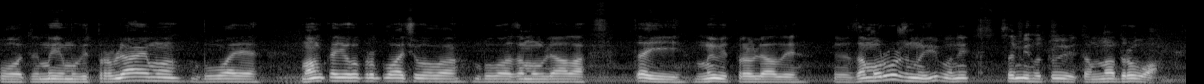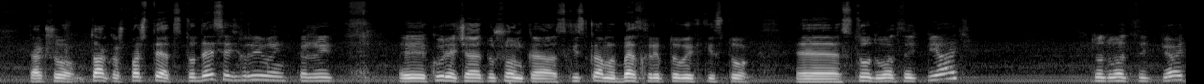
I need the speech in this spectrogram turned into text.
От, ми йому відправляємо. Буває, мамка його проплачувала, була, замовляла. Та і ми відправляли е, заморожену і вони самі готують там на дрова. Так що також паштет 110 гривень, кажіть. Е, Куряча тушонка з кістками без хребтових кісток е, 125. 125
